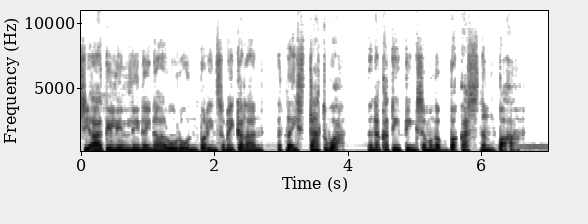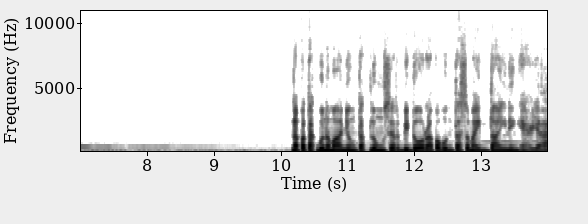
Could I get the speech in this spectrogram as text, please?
Si Ate Linlin ay naroroon pa rin sa may kalan at naistatwa na nakatitig sa mga bakas ng paa. Napatakbo naman yung tatlong serbidora papunta sa may dining area.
